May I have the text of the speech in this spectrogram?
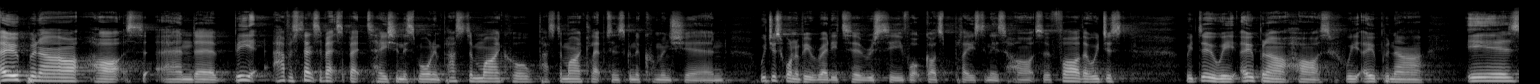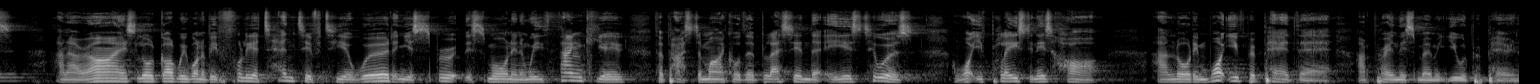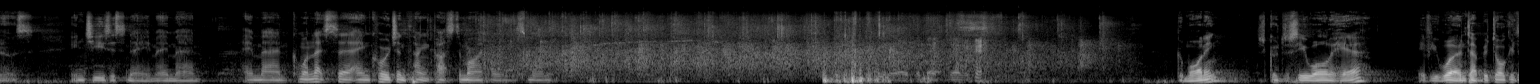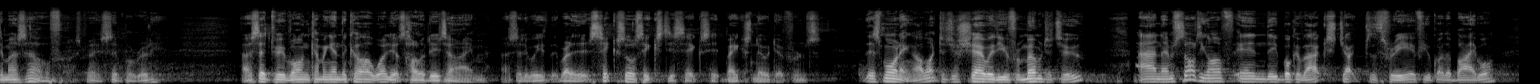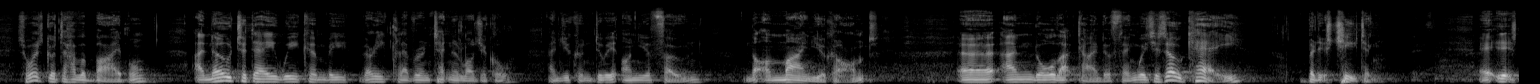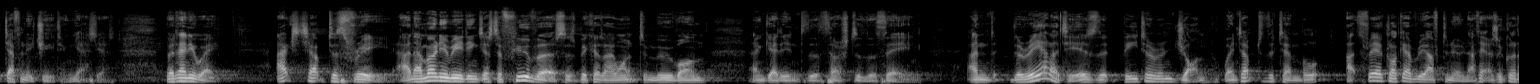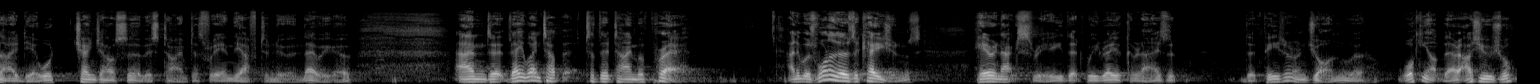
open our hearts and uh, be, have a sense of expectation this morning. Pastor Michael, Pastor Michael is going to come and share, and we just want to be ready to receive what God's placed in his heart. So, Father, we just, we do, we open our hearts, we open our ears and our eyes. Lord God, we want to be fully attentive to your word and your spirit this morning, and we thank you for Pastor Michael, the blessing that he is to us and what you've placed in his heart. And Lord, in what you've prepared there, I pray in this moment you would prepare in us. In Jesus' name, amen. Amen. Come on, let's uh, encourage and thank Pastor Michael this morning. Good morning. It's good to see you all here. If you weren't, I'd be talking to myself. It's very simple, really. I said to Yvonne coming in the car, Well, it's holiday time. I said, Whether it's 6 or 66, it makes no difference. This morning, I want to just share with you for a moment or two and I'm starting off in the book of Acts, chapter 3, if you've got a Bible. It's always good to have a Bible. I know today we can be very clever and technological, and you can do it on your phone. Not on mine, you can't. Uh, and all that kind of thing, which is okay, but it's cheating. It's definitely cheating, yes, yes. But anyway, Acts chapter 3. And I'm only reading just a few verses because I want to move on and get into the thrust of the thing. And the reality is that Peter and John went up to the temple at three o'clock every afternoon. I think that's a good idea. We'll change our service time to three in the afternoon. There we go. And uh, they went up to the time of prayer. And it was one of those occasions here in Acts 3 that we recognize that, that Peter and John were walking up there as usual.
